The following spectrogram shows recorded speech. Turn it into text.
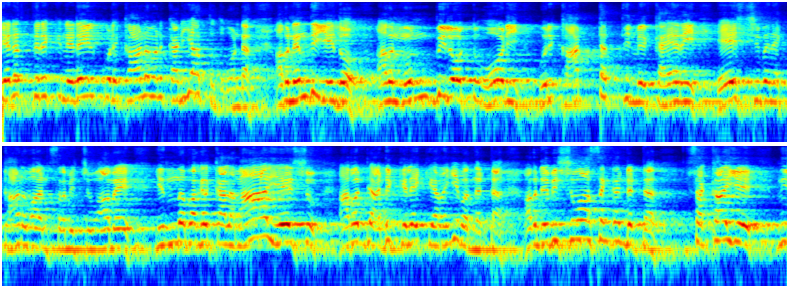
ജനത്തിരക്കിനിടയിൽ കൂടി കാണുവാൻ കഴിയാത്തത് കൊണ്ട് അവൻ എന്ത് ചെയ്തു? അവൻ മുമ്പിലോട്ട് ഓടി ഒരു കാട്ടത്തിന്മേൽ കയറി യേശുവിനെ കാണുവാൻ ശ്രമിച്ചു. ആമേ ഇന്ന് പകൽക്കാലം ആ യേശു അവന്റെ അടുക്കിലേക്ക് ഇറങ്ങി വന്നിട്ട് അവന്റെ വിശ്വാസം കണ്ടിട്ട് സക്കായിയെ നീ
